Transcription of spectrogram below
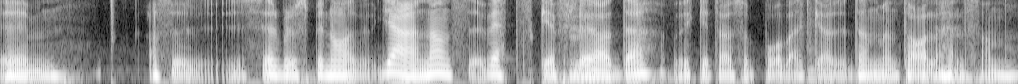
eh, alltså cerebrospinal, hjärnans vätskeflöde. Vilket alltså påverkar den mentala hälsan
